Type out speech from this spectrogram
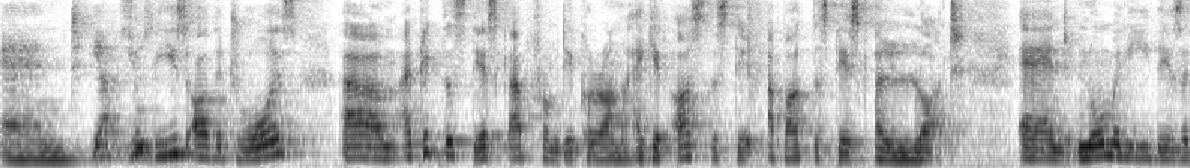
and yeah so these are the drawers um, I picked this desk up from Decorama I get asked this about this desk a lot. And normally there's a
